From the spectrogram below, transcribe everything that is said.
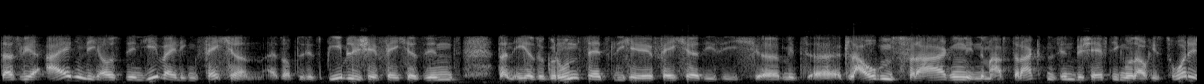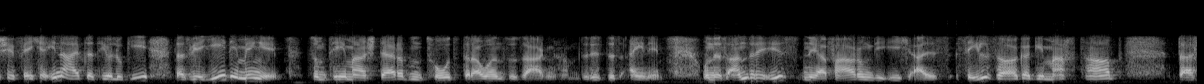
dass wir eigentlich aus den jeweiligen Fächern, also ob das jetzt biblische Fächer sind, dann eher so grundsätzliche Fächer, die sich äh, mit äh, Glaubensfragen in einem abstrakten Sinn beschäftigen oder auch historische Fächer innerhalb der Theologie, dass wir jede Menge zum Thema Sterben, Tod, Trauern zu sagen haben. Das ist das eine. Und das andere ist eine Erfahrung, die ich als Seelsorger gemacht habe, dass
